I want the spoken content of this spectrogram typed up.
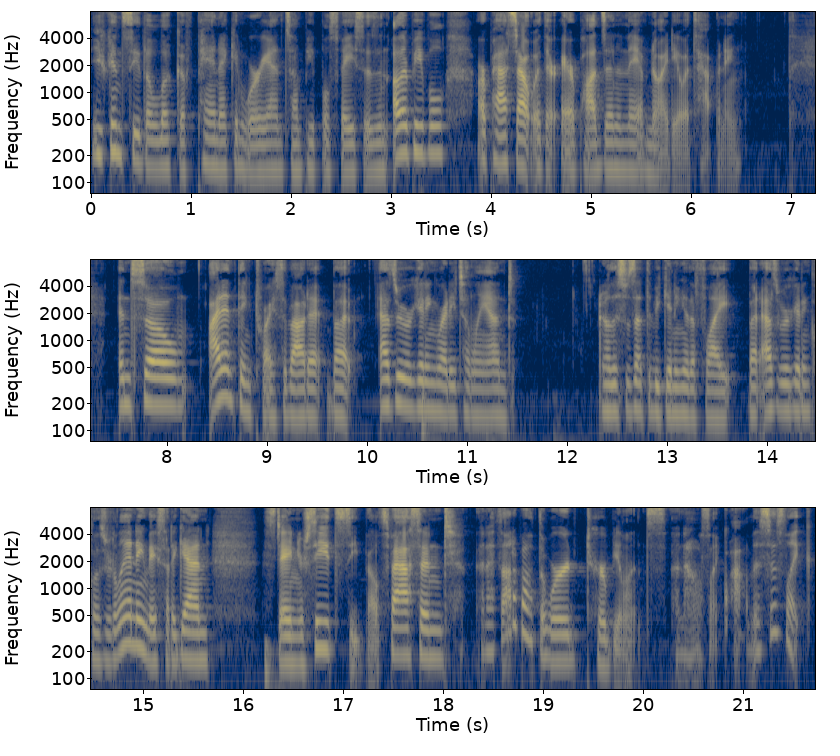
you can see the look of panic and worry on some people's faces and other people are passed out with their AirPods in and they have no idea what's happening. And so I didn't think twice about it, but as we were getting ready to land, I know this was at the beginning of the flight, but as we were getting closer to landing, they said again, stay in your seats, seatbelts fastened. And I thought about the word turbulence, and I was like, wow, this is like,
